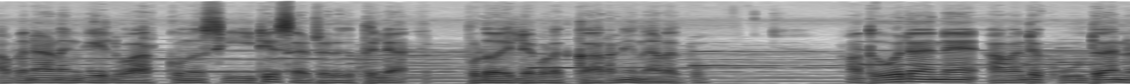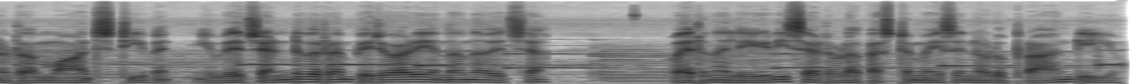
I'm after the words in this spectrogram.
അവനാണെങ്കിൽ വർക്കൊന്നും സീരിയസ് ആയിട്ട് എടുക്കത്തില്ല. എപ്പോഴും അതിന്റെ കൂടെ കറങ്ങി നടക്കും. അതുപോലെ തന്നെ അവന്റെ കൂട്ടുകാരനോട് മാർച്ച് സ്റ്റീവൻ. ഇവർ രണ്ടുപേരുടെയും പരിപാടി എന്താണെന്ന് വെച്ചാൽ വരുന്ന ലേഡീസ് ആയിട്ടുള്ള കസ്റ്റമേഴ്സിനോട് പ്രാങ്ക് ചെയ്യും.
